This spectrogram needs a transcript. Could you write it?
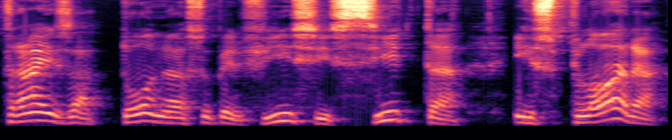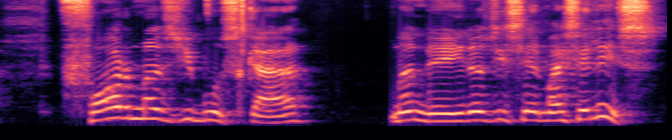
traz à tona a superfície, cita, explora formas de buscar maneiras de ser mais feliz,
